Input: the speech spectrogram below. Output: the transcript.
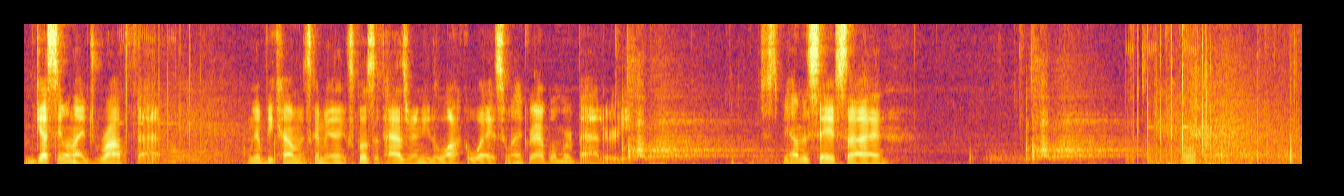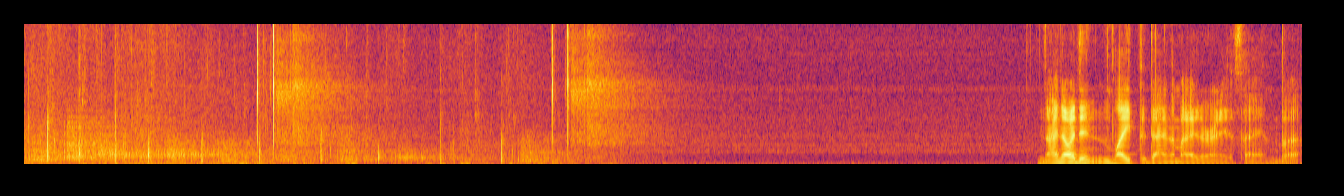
I'm guessing when I drop that, I'm gonna become... It's gonna be an explosive hazard. I need to walk away. So I'm gonna grab one more battery. Just be on the safe side. I know I didn't light the dynamite or anything, but...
